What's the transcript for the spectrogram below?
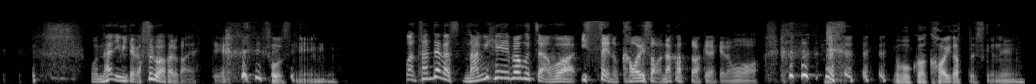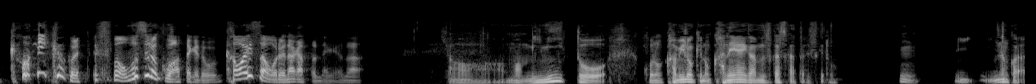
もう何見たかすぐわかるからねっていう。そうですね。まあ、残念ながら、波平マグちゃんは一切の可愛さはなかったわけだけども、僕は可愛かったですけどね。可愛いか、これ。まあ、面白くはあったけど、可愛さは俺なかったんだけどな。いやーまあ耳と、この髪の毛の兼ね合いが難しかったですけど。うんい。なんか、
